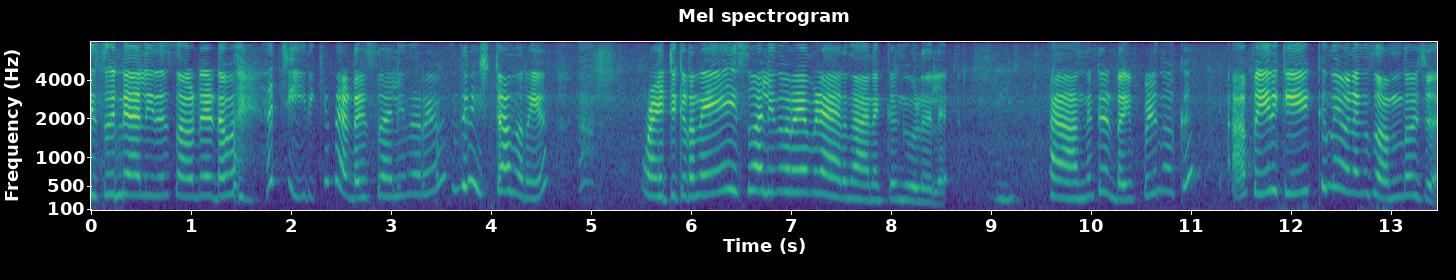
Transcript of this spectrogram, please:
ഇസുവിന്റെ അലിയുടെ സൗണ്ട് കേട്ടപ്പോൾ ചിരിക്കുന്നുണ്ടോ ഇസ്വാലി എന്ന് പറയുമ്പോൾ ഇതിന് ഇഷ്ടമാണെന്നറിയോ വയറ്റിൽ കിടന്നേ ഇസ്വാലി എന്ന് പറയുമ്പോഴായിരുന്നു അനക്കം കൂടുതൽ. ആ എന്നിട്ടുണ്ടോ? ഇപ്പോഴും നോക്ക്. ആ പേര് കേൾക്കുന്നവനങ്ങ് സന്തോഷം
